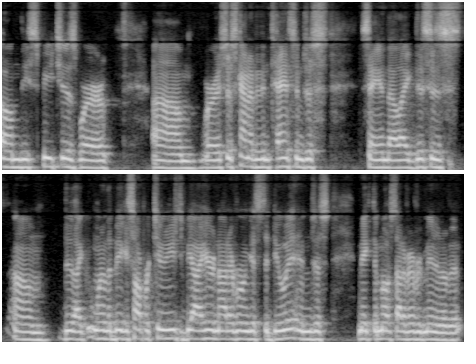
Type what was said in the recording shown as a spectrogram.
um, these speeches where um, where it's just kind of intense and just saying that like this is um, like one of the biggest opportunities to be out here. Not everyone gets to do it, and just make the most out of every minute of it.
